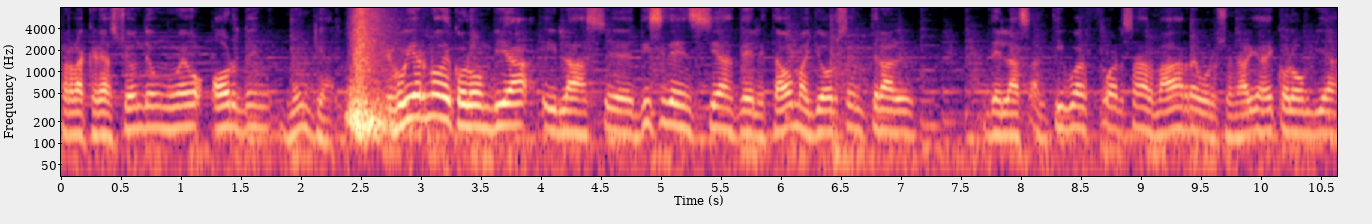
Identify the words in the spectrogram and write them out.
para la creación de un nuevo orden mundial. El gobierno de Colombia y las eh, disidencias del Estado Mayor Central de las antiguas Fuerzas Armadas Revolucionarias de Colombia,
